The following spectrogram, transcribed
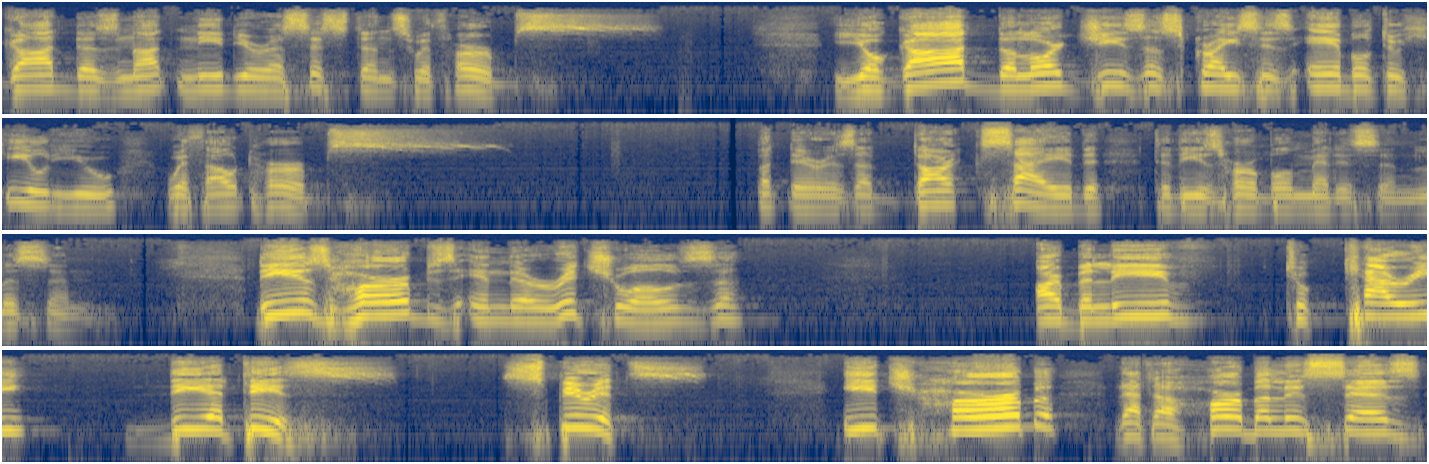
God does not need your assistance with herbs. Your God, the Lord Jesus Christ, is able to heal you without herbs. But there is a dark side to these herbal medicine. Listen. These herbs in their rituals are believed to carry deities, spirits. Each herb that a herbalist says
